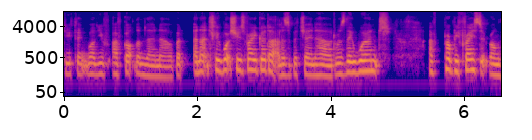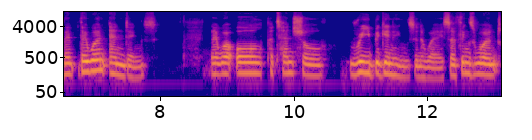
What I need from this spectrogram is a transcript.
do you think, well, you've I've got them there now. But and actually, what she was very good at, Elizabeth Jane Howard, was they weren't. I've probably phrased it wrong. They they weren't endings they were all potential re-beginnings in a way so things weren't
